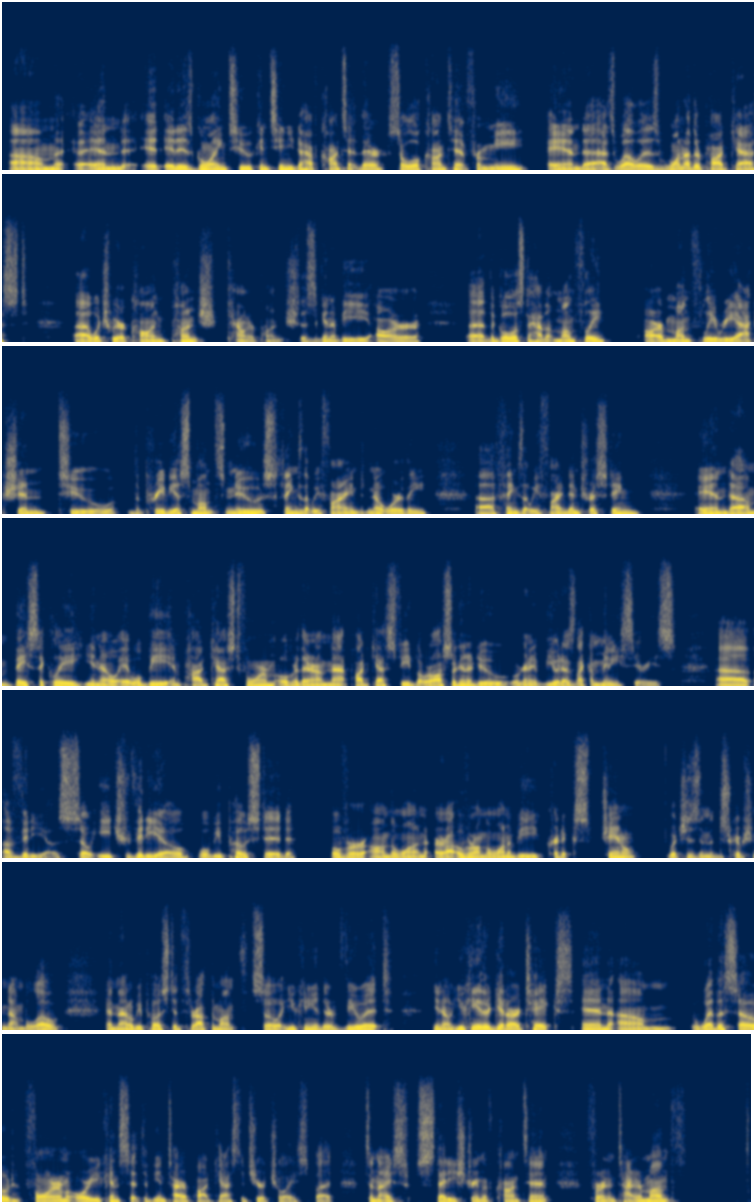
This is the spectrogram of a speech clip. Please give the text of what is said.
um, and it, it is going to continue to have content there, solo content from me, and uh, as well as one other podcast, uh, which we are calling Punch Counterpunch. This is going to be our. Uh, the goal is to have it monthly. Our monthly reaction to the previous month's news, things that we find noteworthy, uh, things that we find interesting, and um, basically you know it will be in podcast form over there on that podcast feed but we're also going to do we're going to view it as like a mini series uh, of videos. So each video will be posted over on the one or over on the wannabe critics channel which is in the description down below and that'll be posted throughout the month. So you can either view it you know, you can either get our takes in um, webisode form or you can sit through the entire podcast. It's your choice, but it's a nice steady stream of content for an entire month.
